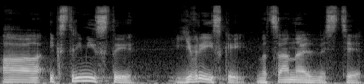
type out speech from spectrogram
а экстремисты еврейской национальности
